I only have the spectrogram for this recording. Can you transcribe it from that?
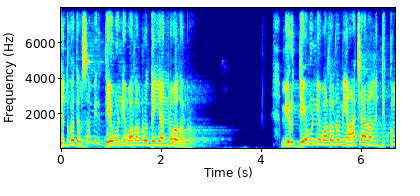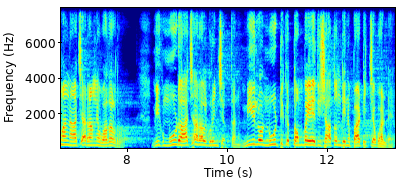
ఎందుకో తెలుసా? మీరు దేవుణ్ణి వదలరు దెయ్యాన్ని వదలరు. మీరు దేవుణ్ణి వదలరు మీ ఆచారాన్ని దిక్కుమాలిన ఆచారాలని వదలరు. మీకు మూడు ఆచారాల గురించి చెప్తాను. మీలో నూటికి తొంభై ఐదు శాతం దీన్ని పాటించే వాళ్ళే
